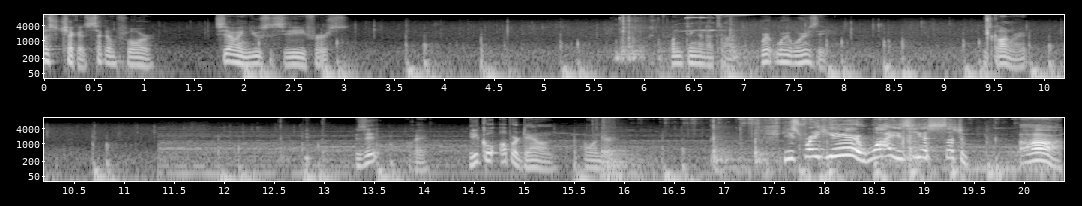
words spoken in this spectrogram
Let's check it. Second floor. See how I can use the CD first. One thing at a time. Where, where, where is he? He's gone, right? Is it? Okay. Did he go up or down? I wonder. He's right here! Why is he such a... Ah!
